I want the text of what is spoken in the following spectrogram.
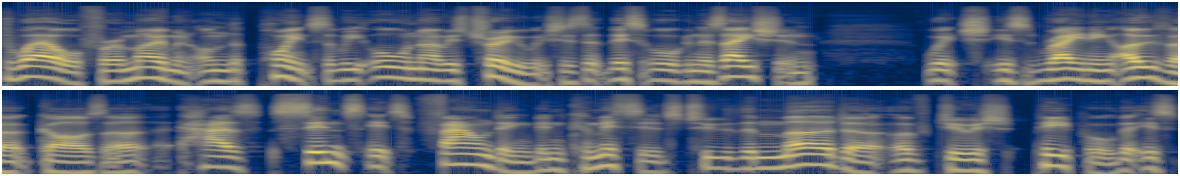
dwell for a moment on the points that we all know is true, which is that this organization, which is reigning over Gaza, has since its founding been committed to the murder of Jewish people, that is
